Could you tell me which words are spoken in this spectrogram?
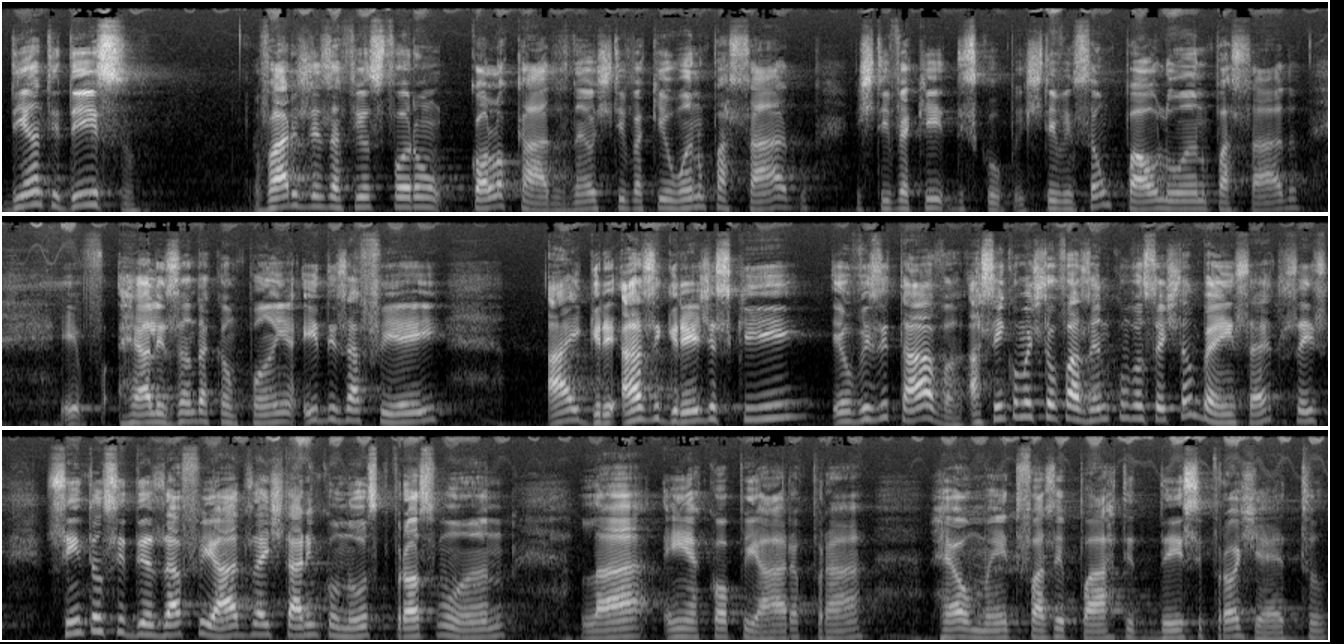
diante disso, vários desafios foram colocados. Né? Eu estive aqui o ano passado, estive aqui, desculpa, estive em São Paulo o ano passado, realizando a campanha e desafiei igre as igrejas que eu visitava, assim como eu estou fazendo com vocês também, certo? Vocês sintam-se desafiados a estarem conosco próximo ano lá em Acopiara para realmente fazer parte desse projeto,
